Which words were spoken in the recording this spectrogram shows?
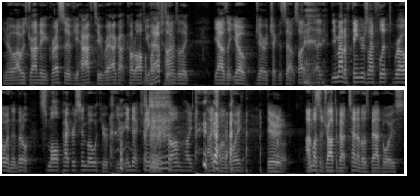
you know, I was driving aggressive. You have to, right? I got cut off a You bunch have of to. times. I was like, yeah, I was like, yo, Jared, check this out. So I, I, the amount of fingers I flipped, bro, and the little small pecker symbol with your your index finger and your thumb, like, nice one, boy, dude. I must have dropped about ten of those bad boys.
